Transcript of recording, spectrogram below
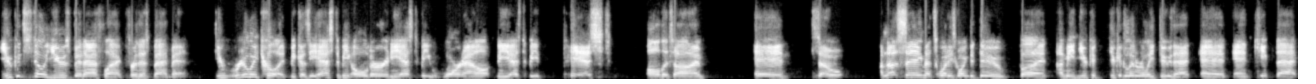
you could still use Ben Affleck for this Batman. You really could because he has to be older and he has to be worn out and he has to be pissed all the time. And so I'm not saying that's what he's going to do, but I mean you could you could literally do that and and keep that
